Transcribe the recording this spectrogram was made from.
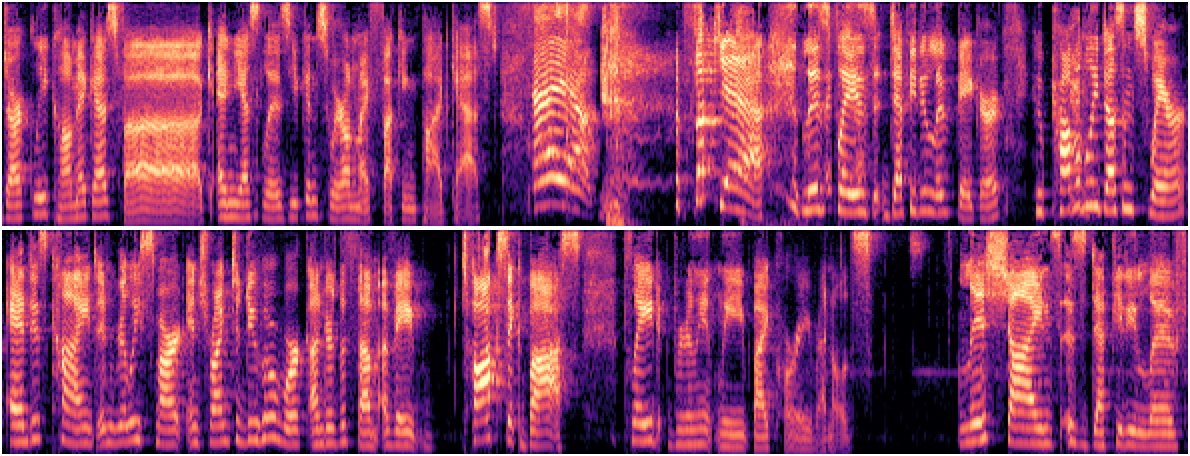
darkly comic as fuck. And yes, Liz, you can swear on my fucking podcast. Yes. Fuck yeah! Liz plays Deputy Liv Baker, who probably doesn't swear and is kind and really smart and trying to do her work under the thumb of a toxic boss, played brilliantly by Corey Reynolds. Liz shines as Deputy Liv.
